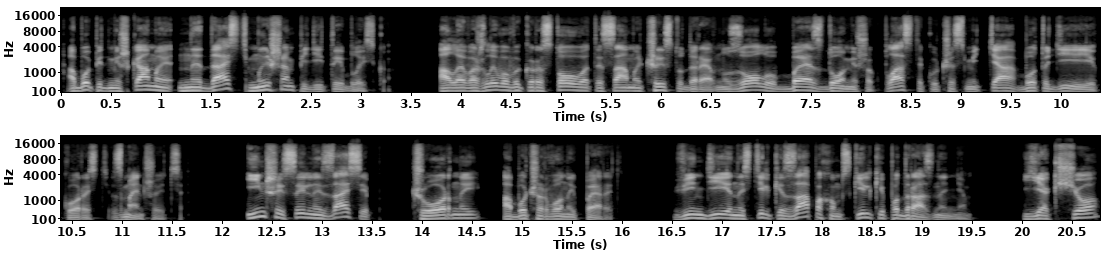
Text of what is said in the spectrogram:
або під мішками не дасть мишам підійти близько. Але важливо використовувати саме чисту деревну золу без домішок пластику чи сміття, бо тоді її користь зменшується. Інший сильний засіб чорний або червоний перець. Він діє не стільки запахом, скільки подразненням. Якщо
